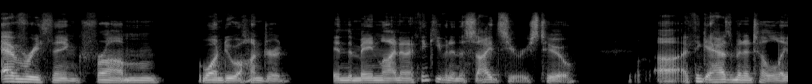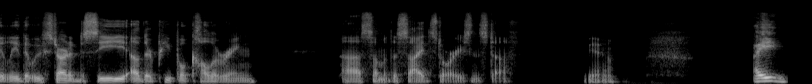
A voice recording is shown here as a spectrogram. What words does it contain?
everything from one to a hundred in the main line, and I think even in the side series too. Uh, I think it hasn't been until lately that we've started to see other people coloring uh, some of the side stories and stuff. Yeah. I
